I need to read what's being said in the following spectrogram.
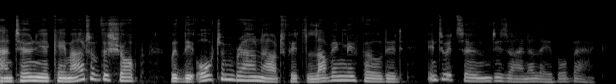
Antonia came out of the shop with the autumn brown outfit lovingly folded into its own designer label bag.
